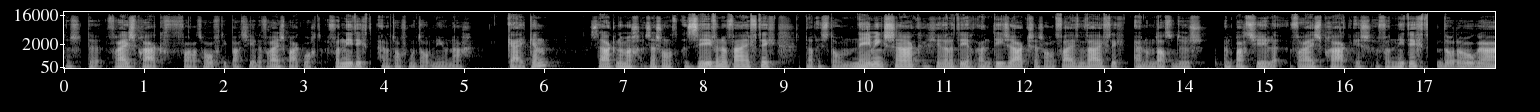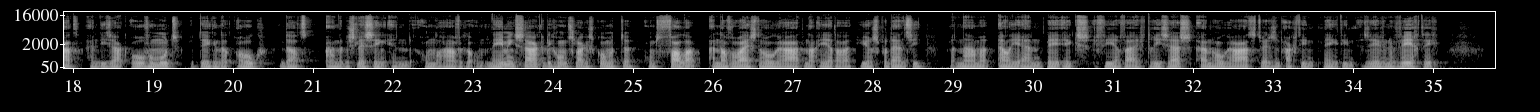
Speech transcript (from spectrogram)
Dus de vrijspraak van het Hof, die partiële vrijspraak, wordt vernietigd en het Hof moet er opnieuw naar kijken. Zaak nummer 657, dat is de ondernemingszaak gerelateerd aan die zaak 655. En omdat dus een partiële vrijspraak is vernietigd door de Hoge Raad en die zaak over moet, betekent dat ook dat aan de beslissing in de onderhavige ontnemingszaken de grondslag is komen te ontvallen. En dan verwijst de Hoge Raad naar eerdere jurisprudentie, met name LJN BX 4536 en Hoge Raad 2018-1947.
